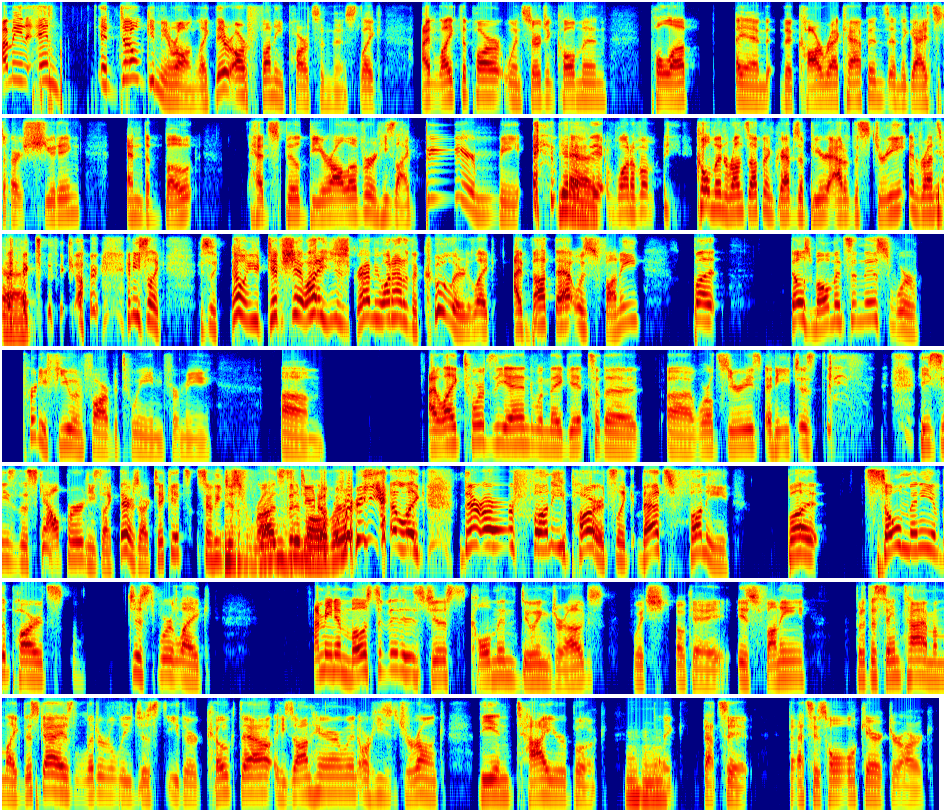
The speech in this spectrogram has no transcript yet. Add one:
I mean, and and don't get me wrong, like there are funny parts in this. Like I like the part when Sergeant Coleman pull up and the car wreck happens and the guy starts shooting and the boat had spilled beer all over and he's like beer me. Yeah, And the- one of them Coleman runs up and grabs a beer out of the street and runs Yeah. back to the car. And he's like, he's like, no, you dipshit. Why didn't you just grab me one out of the cooler? Like, I thought that was funny, but those moments in this were pretty few and far between for me. Um, I like towards the end when they get to the uh, World Series and he just he sees the scalper and he's like, "There's our tickets." So he just runs, runs the dude over. over. yeah, like there are funny parts. Like that's funny, but so many of the parts just were like, I mean, and most of it is just Coleman doing drugs, which okay is funny. But at the same time, I'm like, this guy is literally just either coked out, he's on heroin, or he's drunk the entire book. Mhm. Like that's it. That's his whole character arc.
